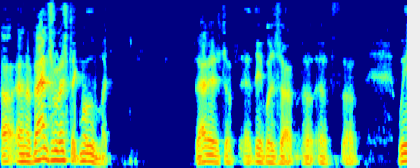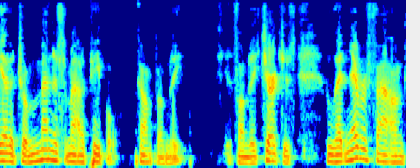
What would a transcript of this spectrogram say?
uh, an evangelistic movement. That is, uh, it was a, we had a tremendous amount of people come from the from the churches who had never found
